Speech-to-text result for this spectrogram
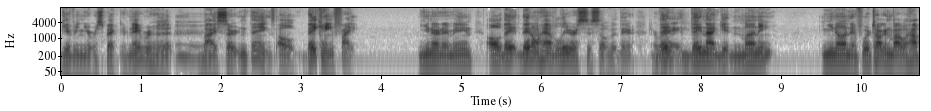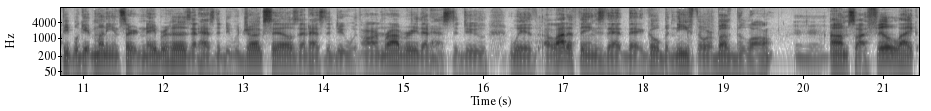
given your respective neighborhood by certain things. Oh, they can't fight. You know what I mean? Oh, they they don't have lyricists over there. They they not getting money. You know, and if we're talking about how people get money in certain neighborhoods, that has to do with drug sales, that has to do with armed robbery, that has to do with a lot of things that that go beneath or above the law. Um, so I feel like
